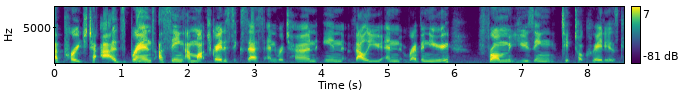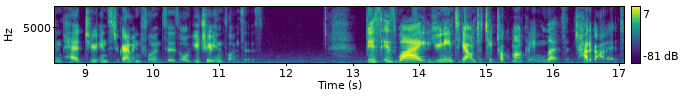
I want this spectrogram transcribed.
approach to ads, brands are seeing a much greater success and return in value and revenue from using TikTok creators compared to Instagram influencers or YouTube influencers. This is why you need to get onto TikTok marketing. Let's chat about it.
